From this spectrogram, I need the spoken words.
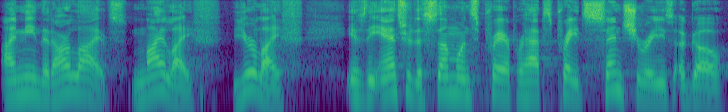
I mean that our lives, my life, your life, is the answer to someone's prayer, perhaps prayed centuries ago.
